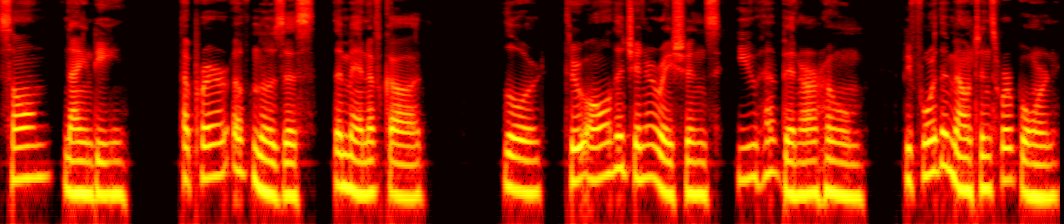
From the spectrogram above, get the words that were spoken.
Psalm 90 A prayer of Moses, the man of God. Lord, through all the generations you have been our home. Before the mountains were born,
